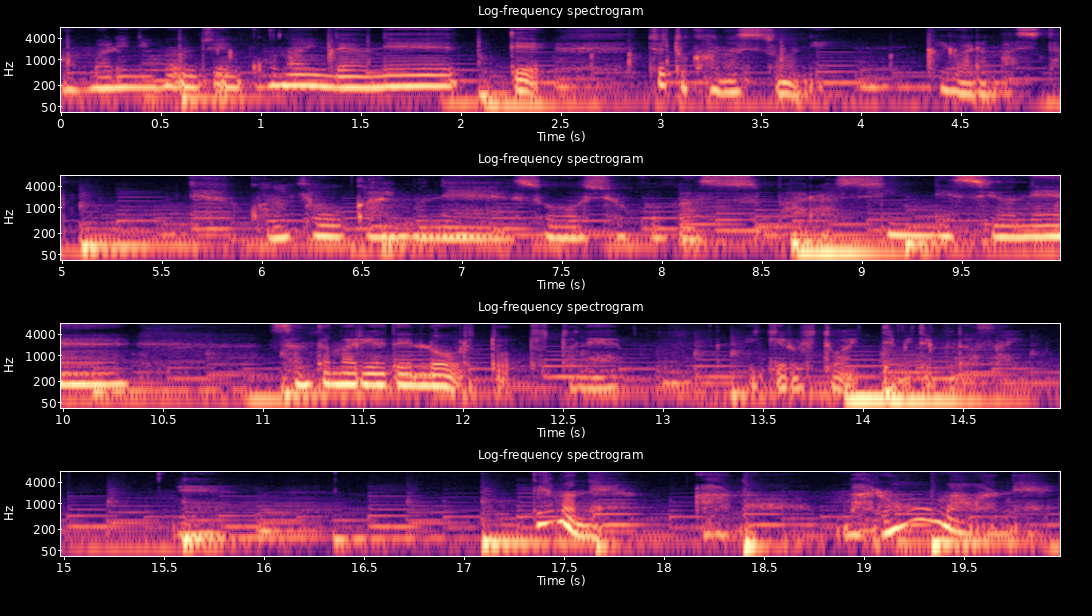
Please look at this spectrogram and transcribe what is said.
あんまり日本人来ないんだよねってちょっと悲しそうに言われました。この教会もね装飾が素晴らしいんですよね。サンタマリア・デ・ロールとちょっとね行ける人は行ってみてください、ね、でもねあのまあローマはね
